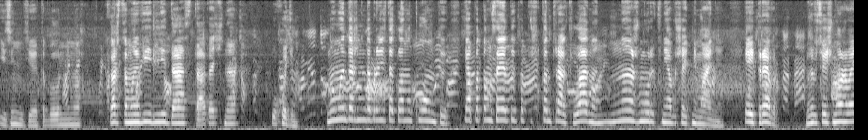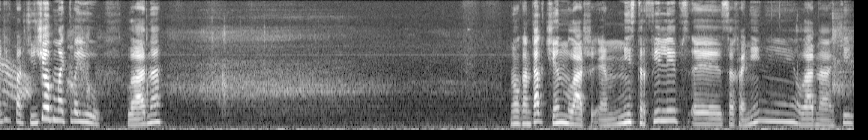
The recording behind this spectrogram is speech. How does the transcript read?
извините, это было немножко... Кажется, мы видели достаточно. Уходим. Но мы даже не добрались до главной комнаты. Я потом заеду и подпишу контракт, ладно? На жмуриков не обращать внимания. Эй, Тревор, мы все еще можем войти в партию. Еще бы, мать твою. Ладно. Ну, контакт Чен младший. Э, мистер Филлипс, э, сохранение. Ладно, окей.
